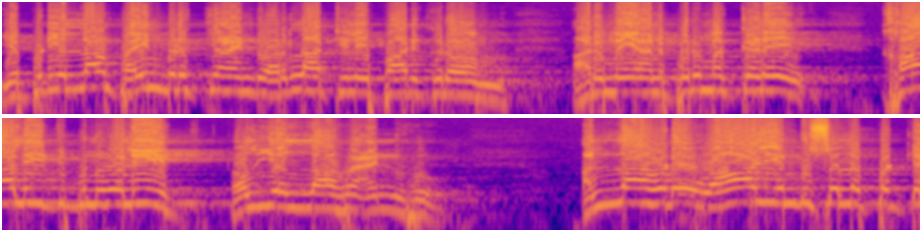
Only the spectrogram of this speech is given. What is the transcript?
எப்படியெல்லாம் பயன்படுத்தினார் என்று வரலாற்றிலே பார்க்கிறோம். அருமையான பெருமக்களே காலித் இப்னு வலீத் அல்லாஹ் அன்ஹு அல்லாஹுடைய வாள் என்று சொல்லப்பட்ட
